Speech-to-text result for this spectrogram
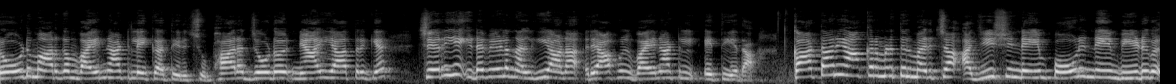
റോഡ് മാർഗം വയനാട്ടിലേക്ക് തിരിച്ചു. ഭാരത് ജോഡോ ന്യായ് യാത്രയ്ക്ക് ചെറിയ ഇടവേള നൽകിയാണ് രാഹുൽ വയനാട്ടിൽ എത്തിയത്. കാട്ടാന ആക്രമണത്തിൽ മരിച്ച അജീഷിന്റെയും പോളിന്റെയും വീടുകൾ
